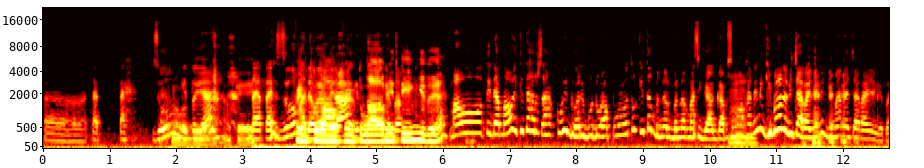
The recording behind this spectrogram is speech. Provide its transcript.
eh, teh teh zoom Teknologi gitu ya, oke. teh teh zoom ada Virtual webinar virtual gitu, gitu meeting gitu ya. mau tidak mau kita harus akui 2020 tuh kita benar-benar masih gagap semua Hmm. kan ini gimana nih caranya ini gimana caranya gitu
